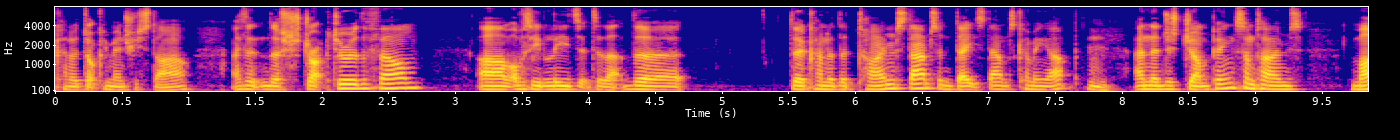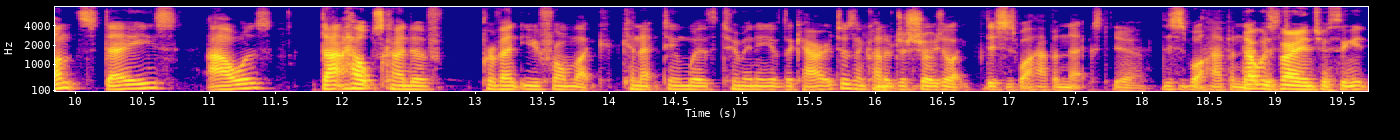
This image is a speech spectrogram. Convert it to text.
kind of documentary style. I think the structure of the film um, obviously leads it to that. The the kind of the time stamps and date stamps coming up, and then just jumping. Sometimes months, days, hours. That helps kind of prevent you from like connecting with too many of the characters, and kind of just shows you like this is what happened next. Yeah. this is what happened. That next. was very interesting. It,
